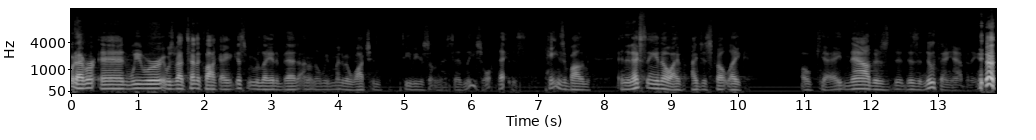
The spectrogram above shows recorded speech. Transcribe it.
whatever. And we were, it was about 10 o'clock. I guess we were laying in bed. I don't know. We might have been watching TV or something. I said, Leash, all day, this pains bothering me. And the next thing you know, I, I just felt like, okay, now there's, there's a new thing happening.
